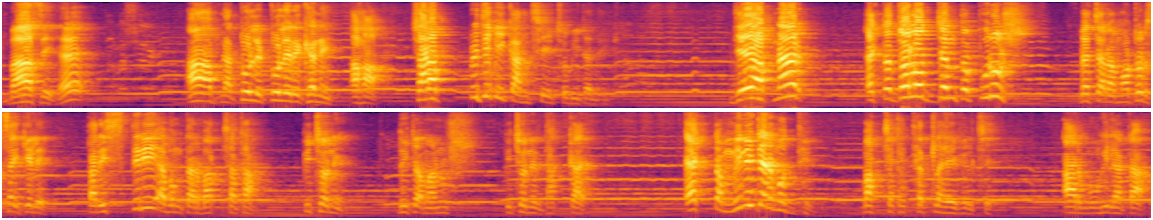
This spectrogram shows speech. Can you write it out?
বাসে হ্যাঁ? আপনার টোলে, টোলের এখানে। আহা, সারা পৃথিবী কাঁদছে এই ছবিটা দেখে। যে আপনার একটা জলজ্জান্ত পুরুষ বেচারা মোটর সাইকেলে তার স্ত্রী এবং তার বাচ্চাটা পিছনে, দুইটা মানুষ পিছনের ধাক্কায়। একটা মিনিটের মধ্যে বাচ্চাটা থেতলা হয়ে ফেলছে আর মহিলাটা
